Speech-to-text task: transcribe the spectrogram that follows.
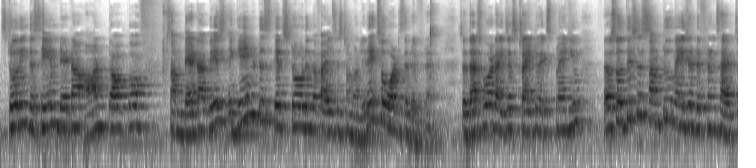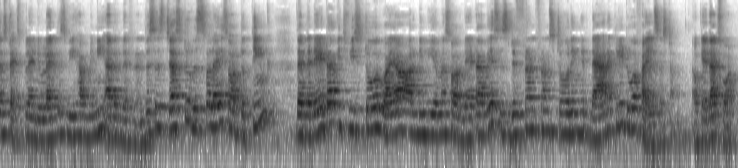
storing the same data on top of some database, again it is get stored in the file system only, right? So what is the difference? So that's what I just tried to explain you. Uh, so this is some two major difference I have just explained you. Like this we have many other difference. This is just to visualize or to think that the data which we store via RDBMS or database is different from storing it directly to a file system. Okay, that's what.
